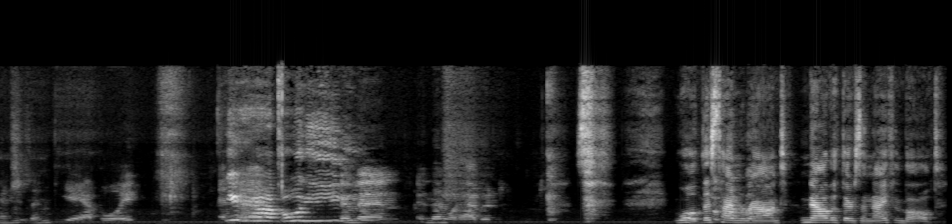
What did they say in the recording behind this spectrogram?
and Mhm, she's like, Yeah, boy. And Yeah, boy. And then and then what happened? Well, this time around, now that there's a knife involved,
